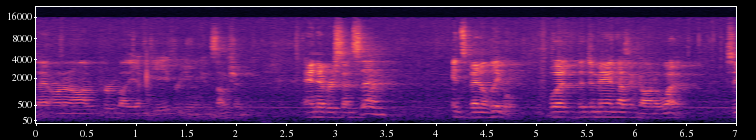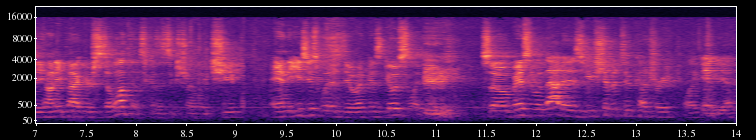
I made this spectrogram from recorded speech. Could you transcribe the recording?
that aren't allowed approved by the FDA for human consumption. And ever since then, it's been illegal. But the demand hasn't gone away. See, honey packers still want this because it's extremely cheap. And the easiest way to do it is ghost labeling. so basically what that is, you ship it to a country like India,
